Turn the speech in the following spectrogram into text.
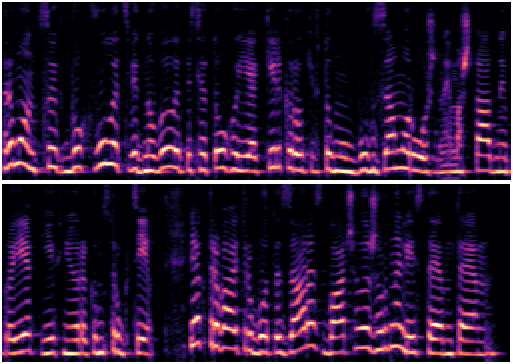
Ремонт цих двох вулиць відновили після того, як кілька років тому був заморожений масштабний проєкт їхньої реконструкції. Як тривають роботи зараз, бачили журналісти МТМ.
